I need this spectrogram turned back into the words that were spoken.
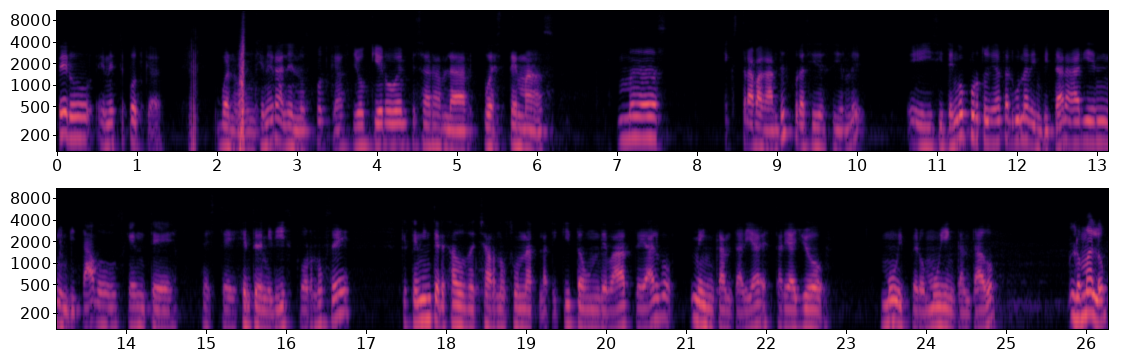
pero en este podcast, bueno, en general en los podcasts, yo quiero empezar a hablar pues temas más extravagantes, por así decirle. Y si tengo oportunidad alguna de invitar a alguien, invitados, gente este, gente de mi Discord, no sé, que estén interesados de echarnos una platiquita, un debate, algo, me encantaría, estaría yo muy, pero muy encantado. Lo malo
